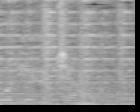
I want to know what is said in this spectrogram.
我的人这样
